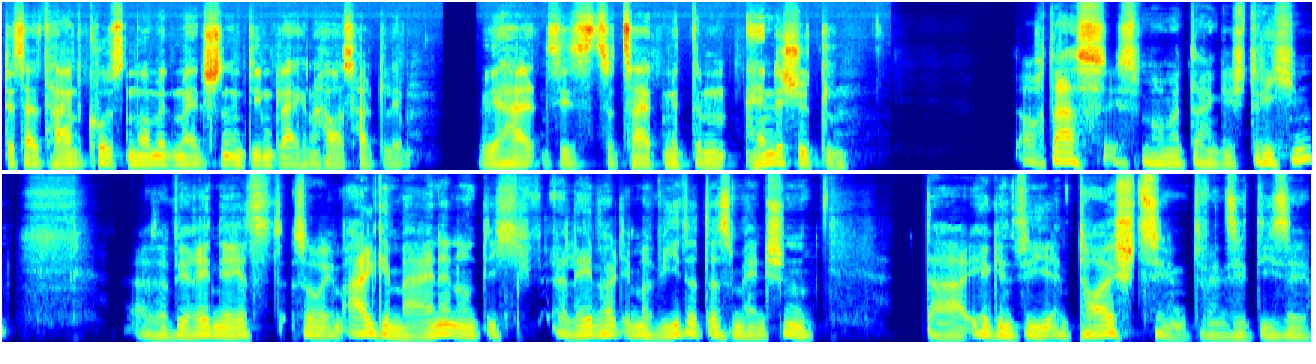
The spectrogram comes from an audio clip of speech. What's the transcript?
Das heißt Handkuss nur mit Menschen, die im gleichen Haushalt leben. Wie halten Sie es zurzeit mit dem Händeschütteln? Auch das ist momentan gestrichen. Also wir reden ja jetzt so im Allgemeinen und ich erlebe halt immer wieder, dass Menschen da irgendwie enttäuscht sind, wenn sie diese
